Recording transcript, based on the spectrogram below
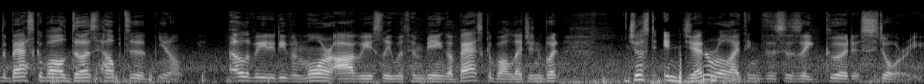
the basketball does help to you know elevate it even more, obviously, with him being a basketball legend. But just in general, I think this is a good story.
